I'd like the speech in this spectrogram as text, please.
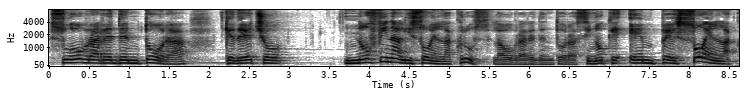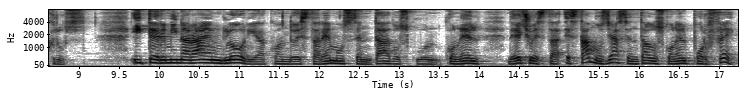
su obra redentora, que de hecho no finalizó en la cruz la obra redentora, sino que empezó en la cruz y terminará en gloria cuando estaremos sentados con, Él. De hecho, estamos ya sentados con Él por fe.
